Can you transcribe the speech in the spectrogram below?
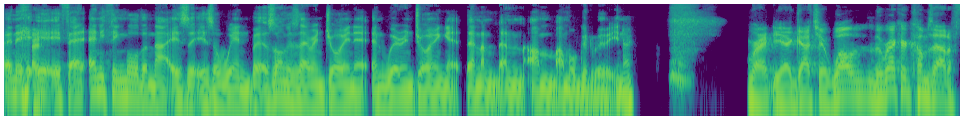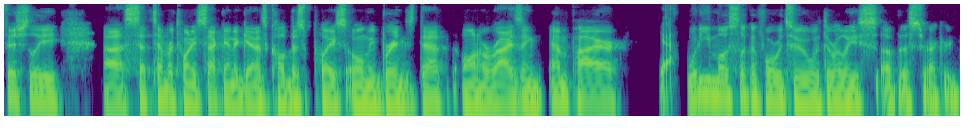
and if, if anything more than that is is a win, but as long as they're enjoying it and we're enjoying it, then then I'm I'm all good with it, you know. Right. Yeah. Gotcha. Well, the record comes out officially uh, September 22nd. Again, it's called This Place Only Brings Death on Arising Empire. Yeah. What are you most looking forward to with the release of this record?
